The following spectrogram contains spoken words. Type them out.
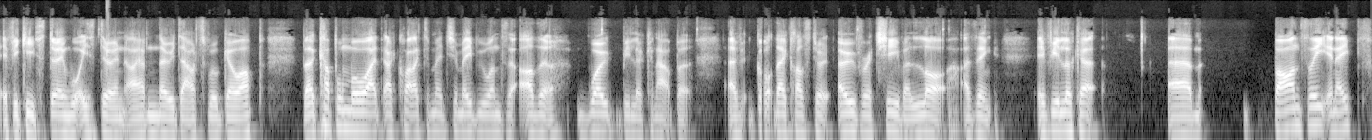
if he keeps doing what he's doing, I have no doubt we'll go up. But a couple more I'd, I'd, quite like to mention, maybe ones that other won't be looking at, but have got their clubs to overachieve a lot. I think if you look at um, Barnsley in eighth,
